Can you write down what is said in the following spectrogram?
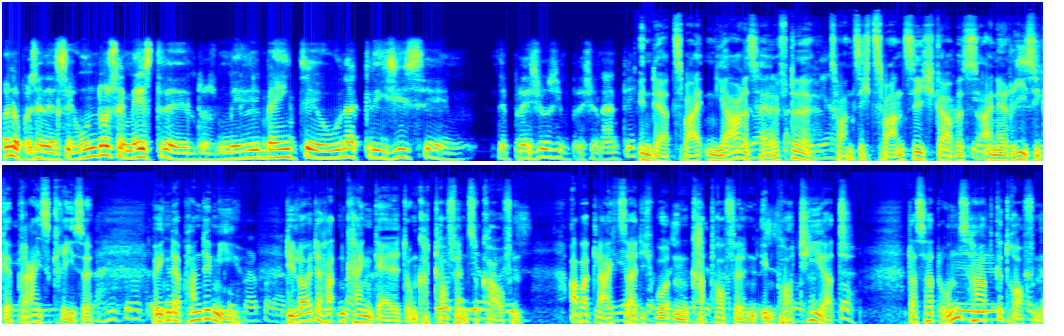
Bueno, pues en el segundo semestre del 2020 hubo una crisis eh, in der zweiten Jahreshälfte 2020 gab es eine riesige Preiskrise. Wegen der Pandemie. Die Leute hatten kein Geld, um Kartoffeln zu kaufen. Aber gleichzeitig wurden Kartoffeln importiert. Das hat uns hart getroffen.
